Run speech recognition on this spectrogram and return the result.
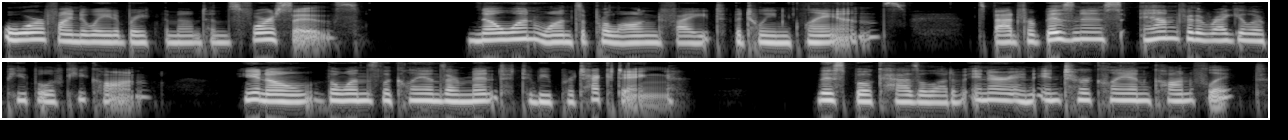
or find a way to break the mountain's forces. No one wants a prolonged fight between clans. It's bad for business and for the regular people of Kekon. You know, the ones the clans are meant to be protecting. This book has a lot of inner and inter clan conflict.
